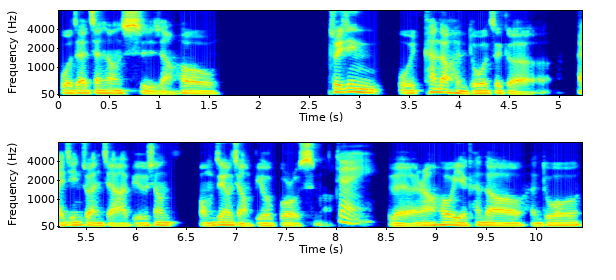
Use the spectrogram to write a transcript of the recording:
国债站上市，然后最近我看到很多这个财经专家，比如像我们之前有讲 Bill Gross 嘛，对对，然后也看到很多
